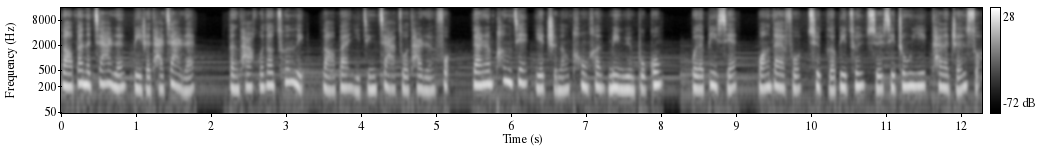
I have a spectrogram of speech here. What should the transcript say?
老伴的家人逼着他嫁人，等他回到村里，老伴已经嫁作他人妇，两人碰见也只能痛恨命运不公。为了避嫌，王大夫去隔壁村学习中医，开了诊所。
